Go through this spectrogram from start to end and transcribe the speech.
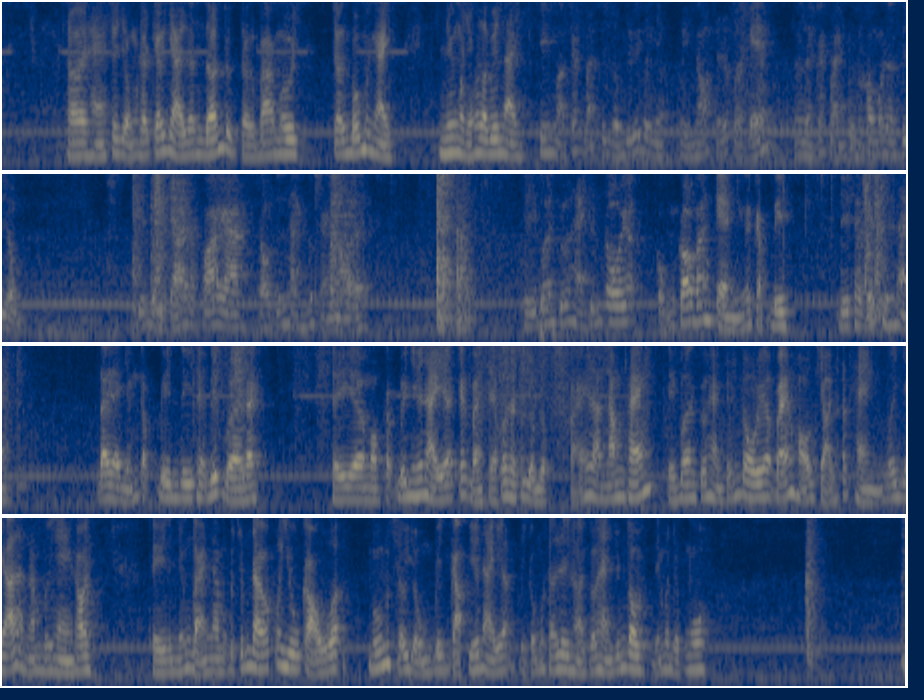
thời hạn sử dụng có thể kéo dài lên đến được từ 30 cho đến 40 ngày nhưng mà những loại pin này khi mà các bạn sử dụng dưới bên Nhật thì nó sẽ rất là kém nên là các bạn cũng không có nên sử dụng. Chiếc bên trái đã khóa ra sau tính năng nước cạn nồi đây. Thì bên cửa hàng chúng tôi á, cũng có bán kèm những cái cặp pin đi theo bếp như thế này. Đây là những cặp pin đi theo bếp về đây. Thì ờ, một cặp pin như thế này á, các bạn sẽ có thể sử dụng được khoảng là 5 tháng. Thì bên cửa hàng chúng tôi á, bán hỗ trợ cho khách hàng với giá là 50 ngàn thôi thì những bạn nào mà chúng ta có nhu cầu á, muốn sử dụng pin cặp như thế này á, thì cũng có thể liên hệ cửa hàng chúng tôi để mà được mua.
